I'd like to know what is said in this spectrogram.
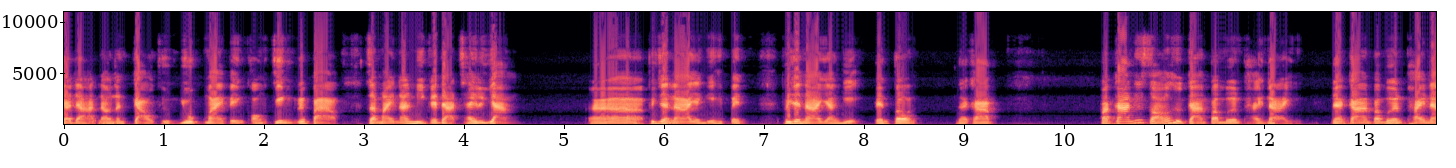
กระดาษเหล่านั้นเก่าถึงยุคไหมเป็นของจริงหรือเปล่า สมัยนั้นมีกระดาษใช้หรือยังอ่าพิจารณาอย่างนี้ให้เป็นพิจารณาอย่างนี้เป็นต้นนะครับ ประการที่ 2 ก็คือการประเมินภายในนะการประเมินภายใน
